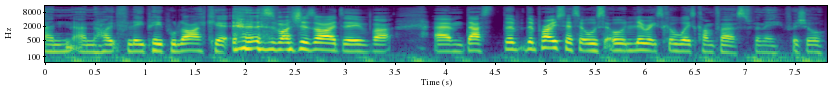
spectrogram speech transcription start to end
and and hopefully people like it as much as I do. But um, that's the the process. It also lyrics always come first for me for sure.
